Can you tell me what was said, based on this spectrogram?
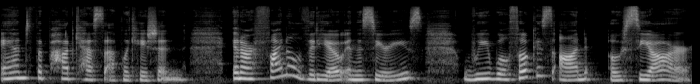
and the podcast application. In our final video in the series, we will focus on OCR.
